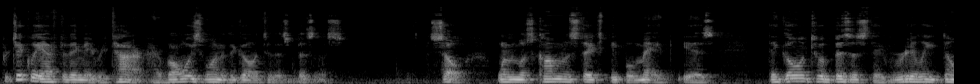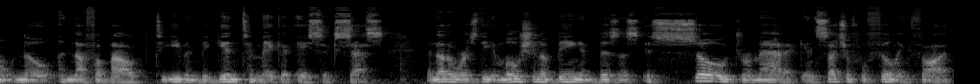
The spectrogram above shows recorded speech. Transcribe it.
particularly after they may retire, I've always wanted to go into this business. So one of the most common mistakes people make is they go into a business they really don't know enough about to even begin to make it a success. In other words, the emotion of being in business is so dramatic and such a fulfilling thought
